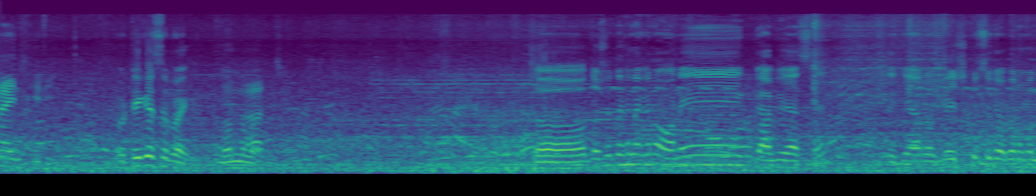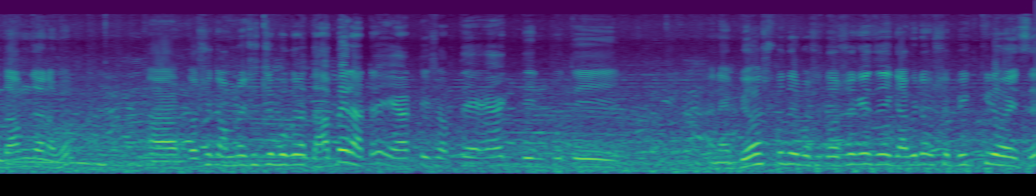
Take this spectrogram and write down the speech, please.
nine three. ও ঠিক আছে ভাই ধন্যবাদ। আচ্ছা। তো দর্শক দেখেন এখানে অনেক গাভি আছে। দেখি আরও বেশ কিছু গাভির আমার দাম জানাব। আর দর্শক আমরা এসেছি বগুড়া ধাপের হাটে। এই হাটটি সপ্তাহে একদিন প্রতি মানে বৃহস্পতির বসে দর্শকের যে গাভিটা অবশ্যই বিক্রি হয়েছে।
